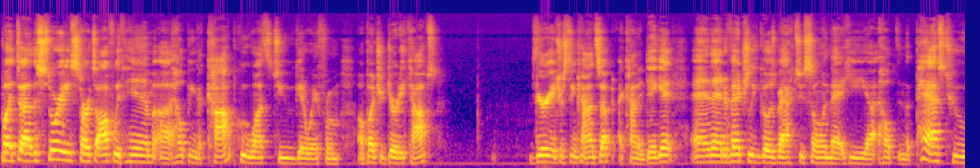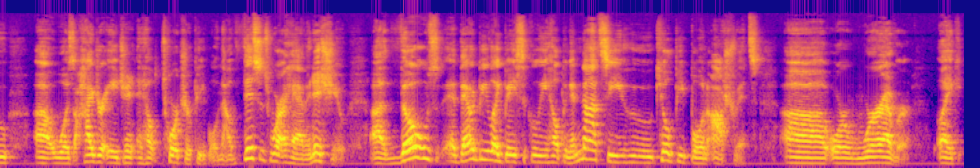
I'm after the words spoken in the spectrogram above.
But uh, the story starts off with him uh, helping a cop who wants to get away from a bunch of dirty cops very interesting concept. I kind of dig it. And then eventually goes back to someone that he uh, helped in the past who uh, was a Hydra agent and helped torture people. Now, this is where I have an issue. Uh, those that would be like basically helping a Nazi who killed people in Auschwitz uh, or wherever. Like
